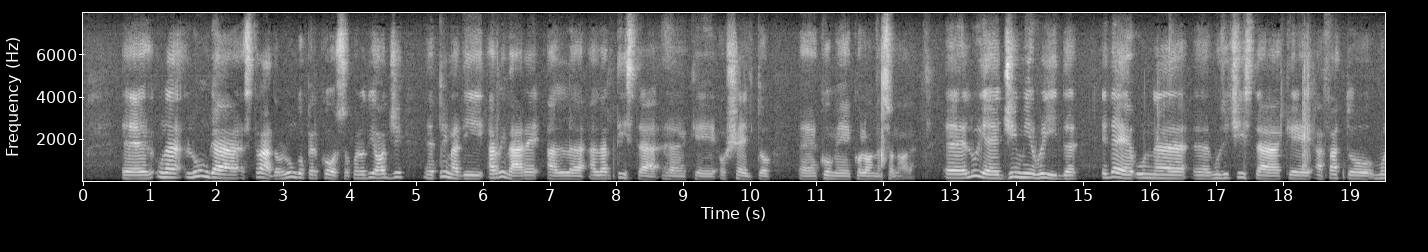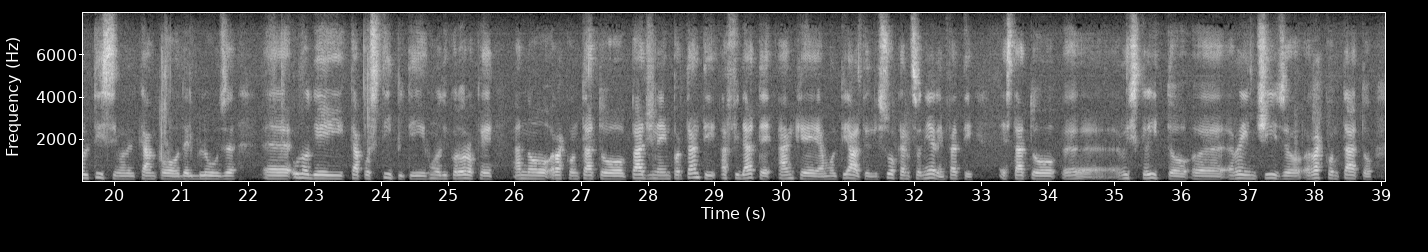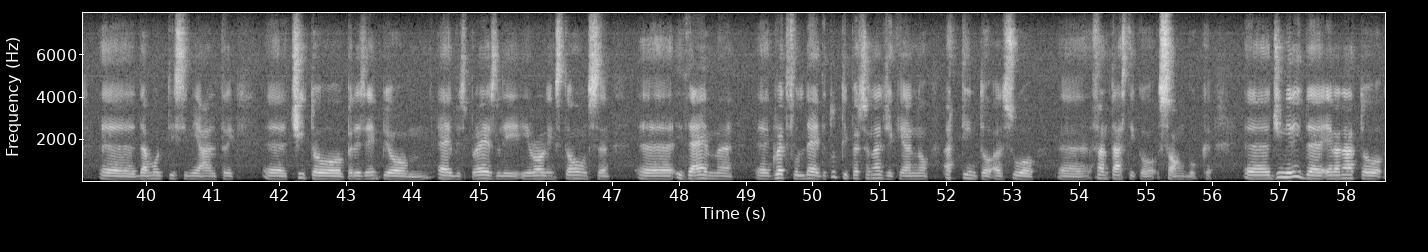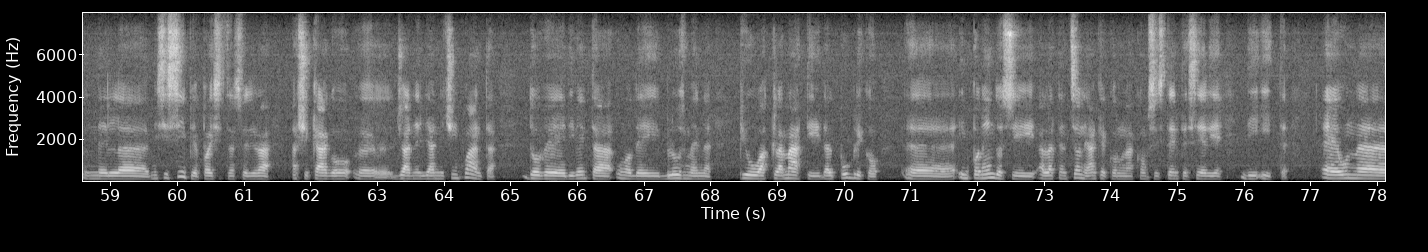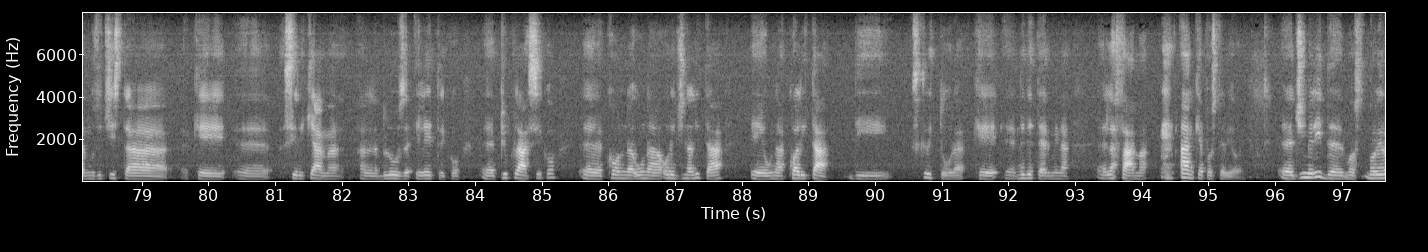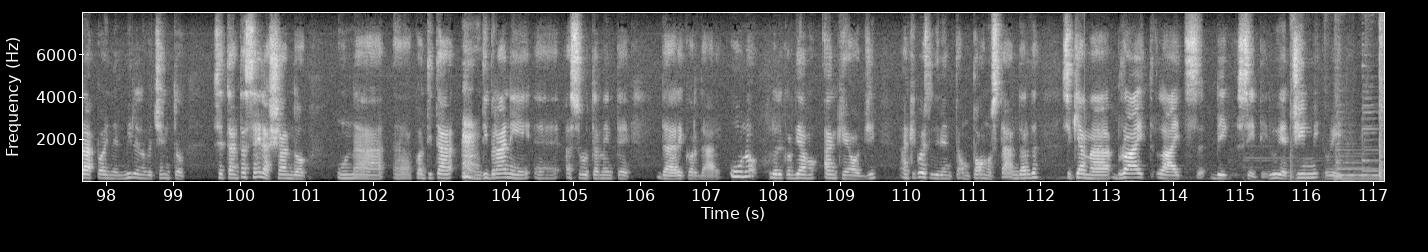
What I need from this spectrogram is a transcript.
Eh, una lunga strada, un lungo percorso, quello di oggi, eh, prima di arrivare al, all'artista eh, che ho scelto eh, come colonna sonora. Eh, lui è Jimmy Reed ed è un eh, musicista che ha fatto moltissimo nel campo del blues, eh, uno dei capostipiti, uno di coloro che hanno raccontato pagine importanti affidate anche a molti altri. Il suo canzoniere infatti è stato eh, riscritto, eh, reinciso, raccontato eh, da moltissimi altri. Eh, cito per esempio Elvis Presley, i Rolling Stones, eh, i Them, eh, Grateful Dead, tutti personaggi che hanno attinto al suo fantastico songbook. Jimmy Reed era nato nel Mississippi e poi si trasferirà a Chicago eh, già negli anni 50, dove diventa uno dei bluesmen più acclamati dal pubblico, eh, imponendosi all'attenzione anche con una consistente serie di hit. È un eh, musicista che eh, si richiama al blues elettrico eh, più classico, eh, con una originalità e una qualità di scrittura che eh, ne determina la fama anche a posteriori. Jimmy Reed morirà poi nel 1976 lasciando una uh, quantità di brani eh, assolutamente da ricordare. Uno lo ricordiamo anche oggi, anche questo diventa un po' uno standard, si chiama Bright Lights Big City, lui è Jimmy Reed.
